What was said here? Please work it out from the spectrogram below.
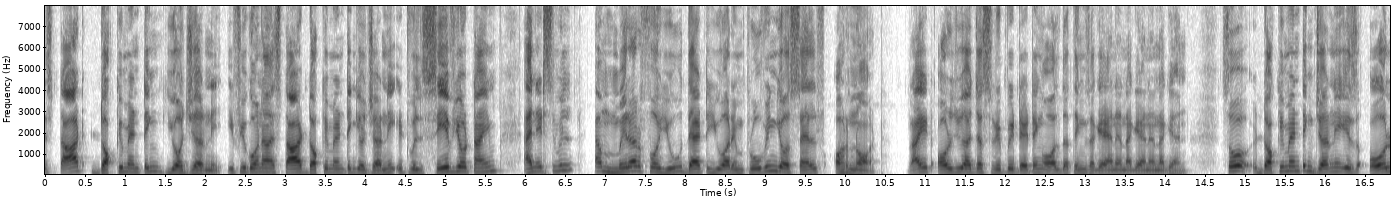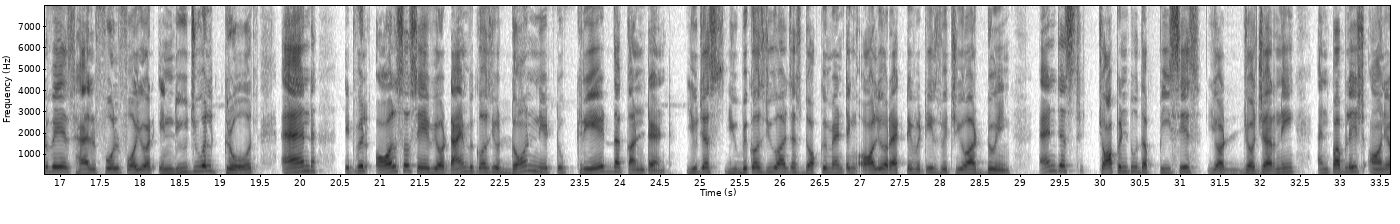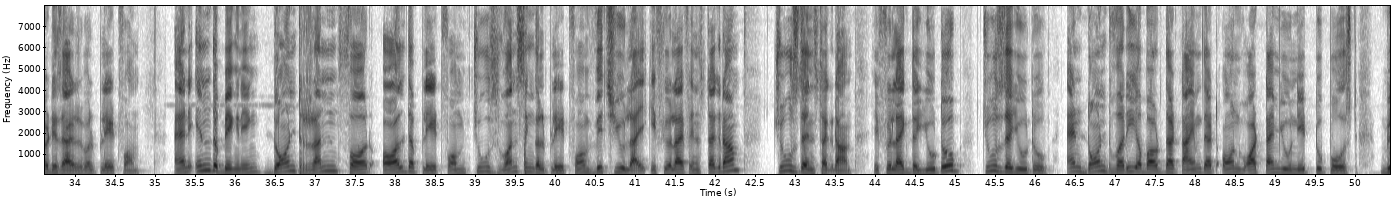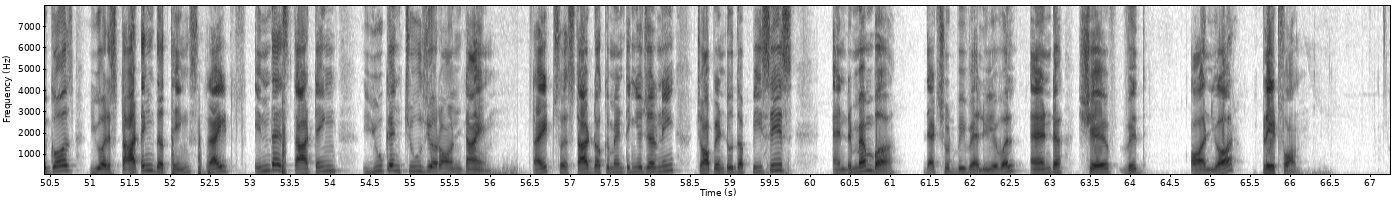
Start documenting your journey. If you're gonna start documenting your journey it will save your time and it will a mirror for you that you are improving yourself or not right? Or you are just repeating all the things again and again and again. So documenting journey is always helpful for your individual growth and it will also save your time because you don't need to create the content. You just you because you are just documenting all your activities which you are doing and just chop into the pieces your your journey and publish on your desirable platform and in the beginning don't run for all the platform. Choose one single platform which you like. If you like instagram choose the instagram. If you like the youtube choose the youtube. And don't worry about the time that on what time you need to post. Because you are starting the things right? In the starting you can choose your own time right? So start documenting your journey chop into the pieces. And remember that should be valuable and share with on your platform.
